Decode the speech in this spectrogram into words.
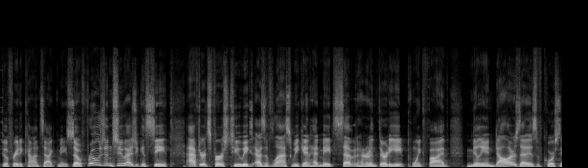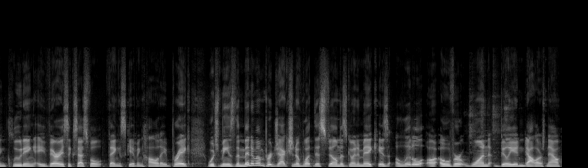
feel free to contact me. So Frozen 2, as you can see, after its first two weeks as of last weekend, had made $738.5 million. That is, of course, including a very successful Thanksgiving holiday break, which means the minimum projection of what this film is going to make is a little uh, over $1 billion. Now,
